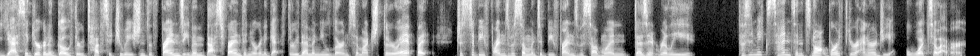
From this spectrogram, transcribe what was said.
yes, like you're going to go through tough situations with friends, even best friends, and you're going to get through them and you learn so much through it. But just to be friends with someone, to be friends with someone doesn't really doesn't make sense and it's not worth your energy whatsoever.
